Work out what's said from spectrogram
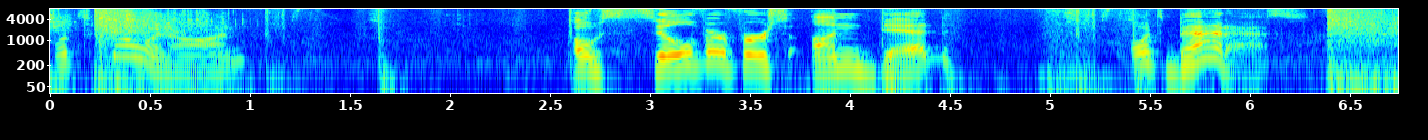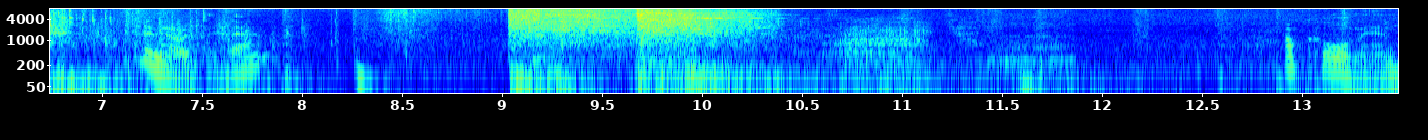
What's going on? Oh, silver versus undead? Oh, it's badass. I didn't know it did that. Oh, cool, man.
